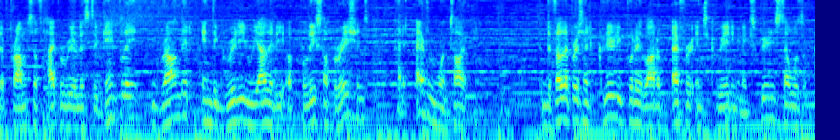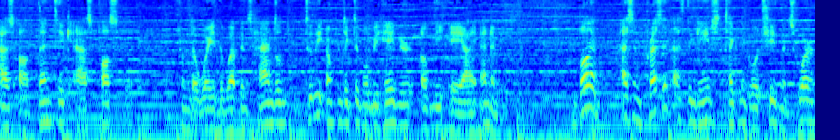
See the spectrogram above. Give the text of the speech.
The promise of hyper-realistic gameplay, grounded in the gritty reality of police operations, had everyone talking. The developers had clearly put a lot of effort into creating an experience that was as authentic as possible, from the way the weapons handled to the unpredictable behavior of the AI enemies. But, as impressive as the game's technical achievements were,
